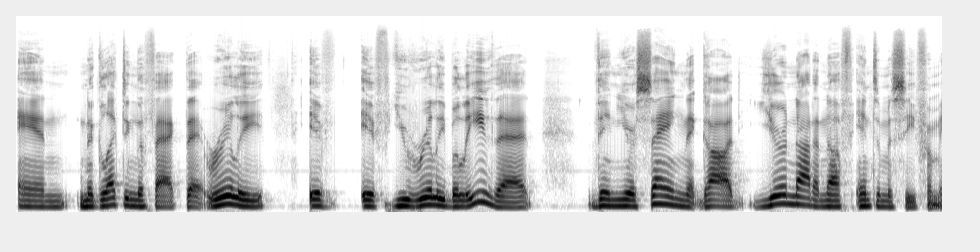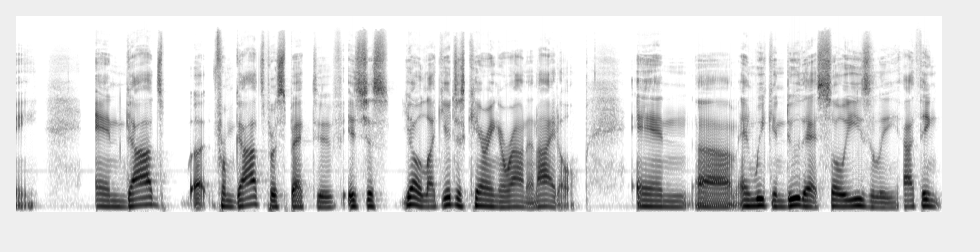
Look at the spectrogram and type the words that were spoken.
and neglecting the fact that really, if if you really believe that then you're saying that God, you're not enough intimacy for me. And God's uh, from God's perspective, it's just yo, like you're just carrying around an idol, and um, and we can do that so easily. I think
